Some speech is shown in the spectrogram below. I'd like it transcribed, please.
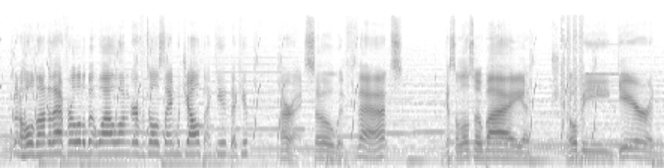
I'm gonna hold on to that for a little bit while longer if it's all the same with y'all. Thank you, thank you. All right, so with that, I guess I'll also buy uh, shinobi gear and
